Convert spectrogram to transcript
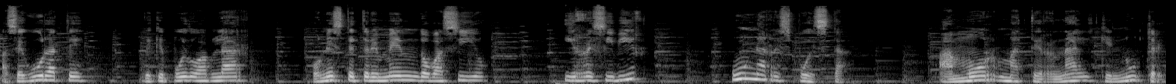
Asegúrate de que puedo hablar con este tremendo vacío y recibir una respuesta. Amor maternal que nutre.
